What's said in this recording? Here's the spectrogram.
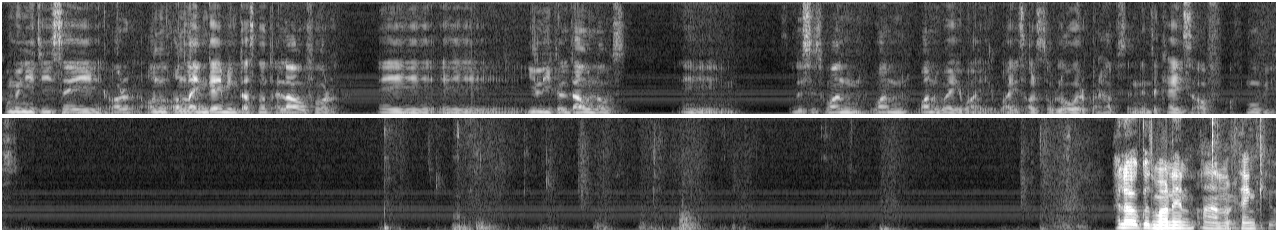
community say or on, online gaming does not allow for a, a illegal downloads. So this is one one one way why why it's also lower perhaps than in the case of, of movies. Hello, good morning, and Hi. thank you.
